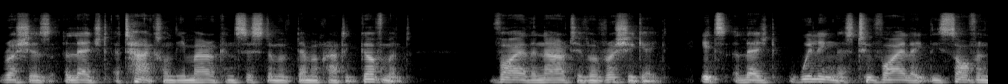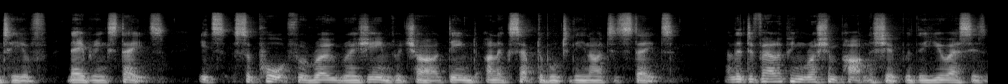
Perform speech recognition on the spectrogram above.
Russia's alleged attacks on the American system of democratic government via the narrative of Russiagate, its alleged willingness to violate the sovereignty of neighboring states, its support for rogue regimes which are deemed unacceptable to the United States, and the developing Russian partnership with the US's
